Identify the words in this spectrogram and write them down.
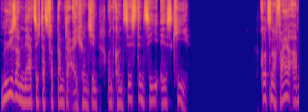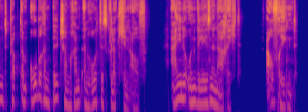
Mühsam nährt sich das verdammte Eichhörnchen und Consistency is key. Kurz nach Feierabend ploppt am oberen Bildschirmrand ein rotes Glöckchen auf. Eine ungelesene Nachricht. Aufregend.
